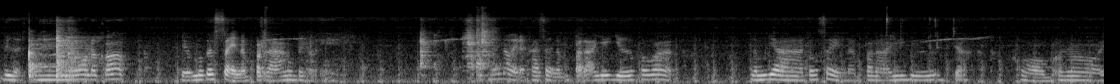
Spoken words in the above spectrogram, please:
เดือดแล้วแล้วก็ เดี๋ยวมันก็ใส่น้ำปลาลงไปหน่อยไม่หน่อยนะคะ ใส่น้ำปลาเยอะๆเพราะว่าน้ำยาต้องใส่น้ำปลาเยอะๆจะหอมอร่อย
